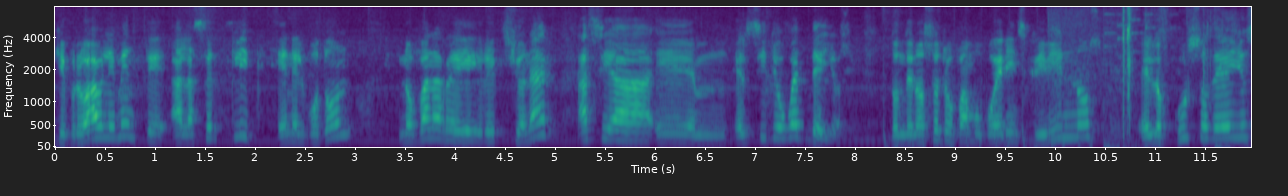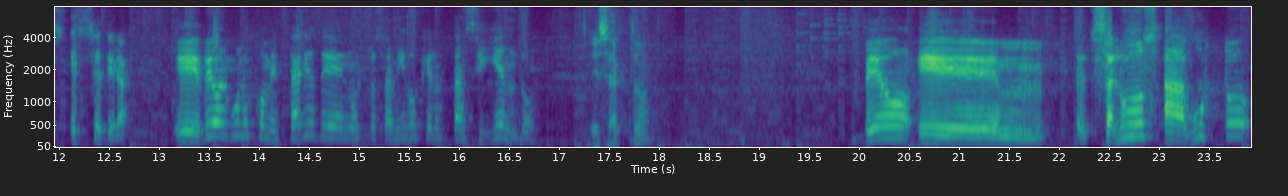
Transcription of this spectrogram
que probablemente al hacer clic en el botón nos van a redireccionar hacia eh, el sitio web de ellos, donde nosotros vamos a poder inscribirnos en los cursos de ellos, etcétera. Eh, veo algunos comentarios de nuestros amigos que nos están siguiendo. Exacto. Veo eh, saludos a Augusto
